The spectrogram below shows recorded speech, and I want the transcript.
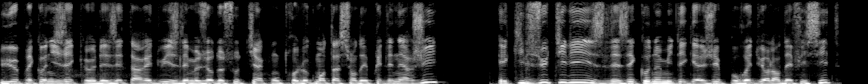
L'UE préconisait que les États réduisent les mesures de soutien contre l'augmentation des prix de l'énergie et qu'ils utilisent les économies dégagées pour réduire leur déficit,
